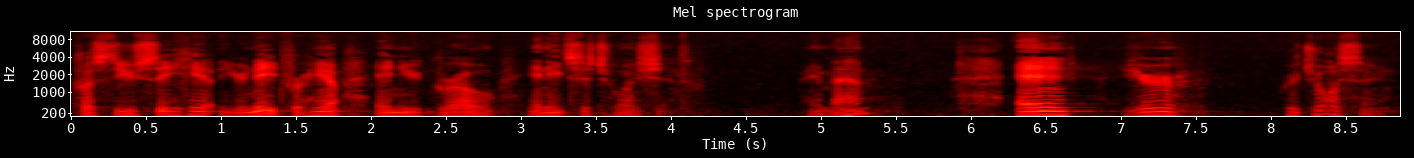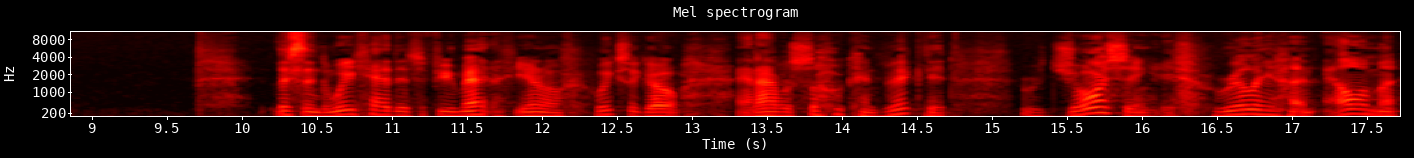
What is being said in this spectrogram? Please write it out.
because you see him, your need for Him and you grow in each situation. Amen? And you're rejoicing. Listen, we had this a few you know weeks ago, and I was so convicted. Rejoicing is really an element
